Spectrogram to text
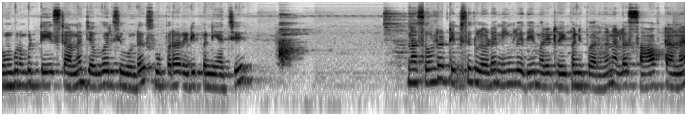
ரொம்ப ரொம்ப டேஸ்ட்டான ஜவ்வரிசி உருண்டை சூப்பராக ரெடி பண்ணியாச்சு. நான் சொல்கிற டிப்ஸுகளோட நீங்களும் இதே மாதிரி ட்ரை பண்ணி பாருங்கள் நல்லா சாஃப்டான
